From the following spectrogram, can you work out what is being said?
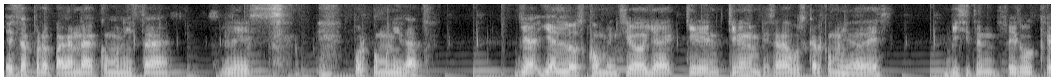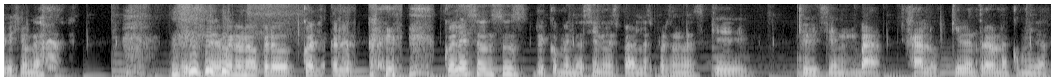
esta propaganda comunista les por comunidad ya, ya los convenció, ya quieren, quieren empezar a buscar comunidades, visiten Facebook que dejé una. Este, bueno, no, pero ¿cuáles son sus recomendaciones para las personas que, que dicen, va, jalo, quiero entrar a una comunidad?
